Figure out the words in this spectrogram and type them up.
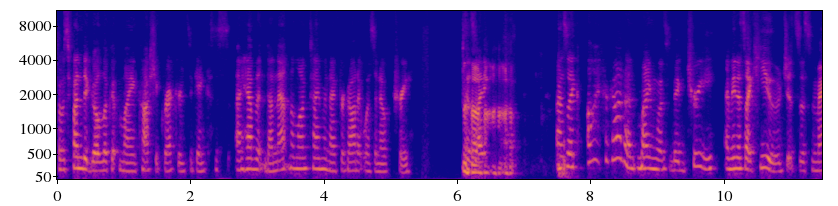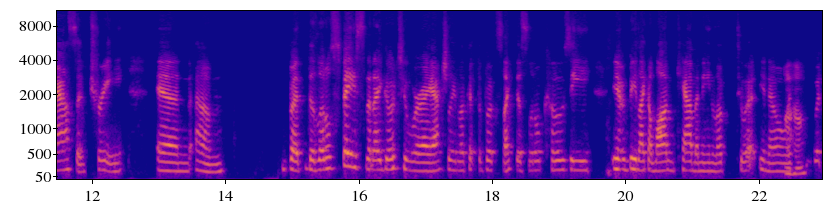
it was fun to go look at my Akashic records again because I haven't done that in a long time, and I forgot it was an oak tree. I, I was like, oh, I forgot mine was a big tree. I mean, it's like huge. It's this massive tree, and um, but the little space that I go to where I actually look at the books, like this little cozy, it would be like a log cabiny look to it, you know, uh-huh. with,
